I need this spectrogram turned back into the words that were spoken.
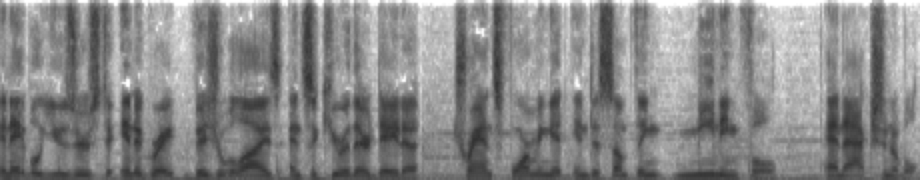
enable users to integrate, visualize, and secure their data, transforming it into something meaningful and actionable.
